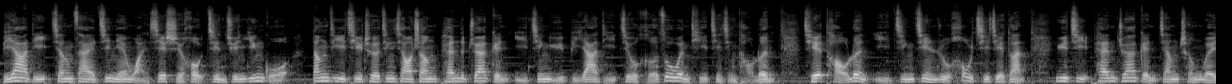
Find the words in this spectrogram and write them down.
比亚迪将在今年晚些时候进军英国，当地汽车经销商 Pendragon 已经与比亚迪就合作问题进行讨论，且讨论已经进入后期阶段。预计 Pendragon 将成为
